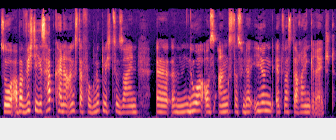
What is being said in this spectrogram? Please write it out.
so, aber wichtig ist, hab keine Angst davor, glücklich zu sein, äh, ähm, nur aus Angst, dass wieder irgendetwas da reingrätscht.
